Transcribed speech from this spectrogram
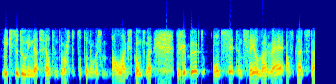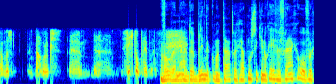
niks te doen in dat veld en te wachten tot er nog eens een bal langskomt. Maar er gebeurt ontzettend veel waar wij als buitenstaanders nauwelijks eh, eh, zicht op hebben. Voor we naar de blinde commentator gaat, moest ik je nog even vragen over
